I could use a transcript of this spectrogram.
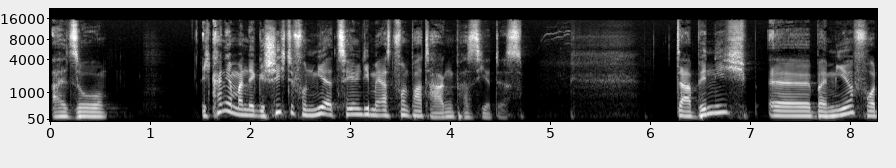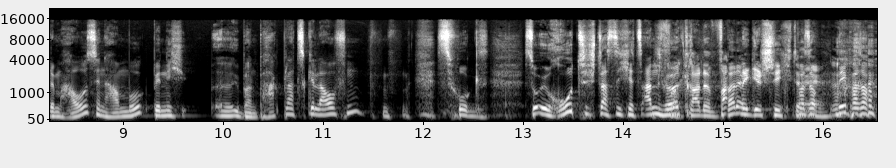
Also, ich kann ja mal eine Geschichte von mir erzählen, die mir erst vor ein paar Tagen passiert ist. Da bin ich äh, bei mir vor dem Haus in Hamburg, bin ich über einen Parkplatz gelaufen. so, so erotisch, dass sich jetzt anhört. gerade, was eine Geschichte, Pass auf, nee, pass auf.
